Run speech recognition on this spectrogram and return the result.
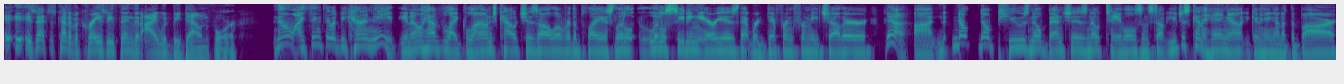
Is that just kind of a crazy thing that I would be down for? No, I think that would be kind of neat. You know, have like lounge couches all over the place, little little seating areas that were different from each other. Yeah, Uh, no, no pews, no benches, no tables and stuff. You just kind of hang out. You can hang out at the bar,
